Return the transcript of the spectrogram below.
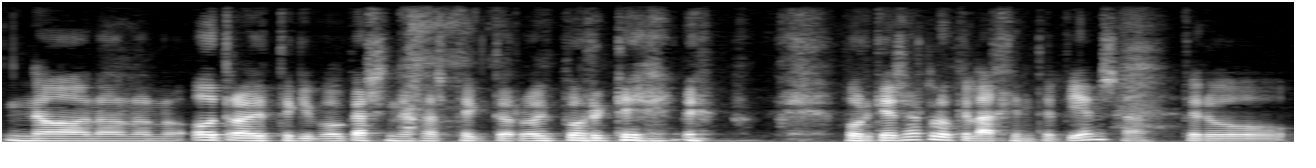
No, no, no, no. Otra vez te equivocas en ese aspecto, Roy, porque porque eso es lo que la gente piensa. Pero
